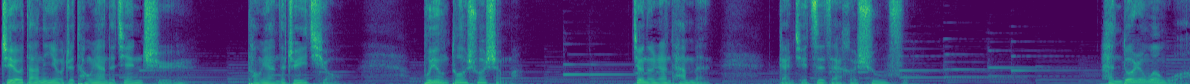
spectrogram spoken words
只有当你有着同样的坚持，同样的追求，不用多说什么，就能让他们感觉自在和舒服。很多人问我，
